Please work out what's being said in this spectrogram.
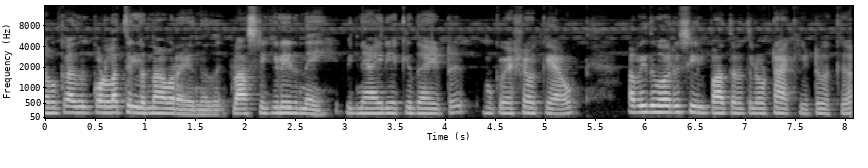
നമുക്കത് കൊള്ളത്തില്ലെന്നാണ് പറയുന്നത്. പ്ലാസ്റ്റിക്കിലിരുന്നേ വിനാഗിരിയൊക്കെ ഇതായിട്ട് നമുക്ക് വിഷമൊക്കെ ആവും. അപ്പോൾ ഇതുപോലെ സീൽ പാത്രത്തിലോട്ട് ആക്കിയിട്ട് വെക്കുക.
